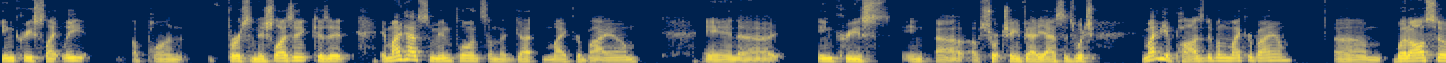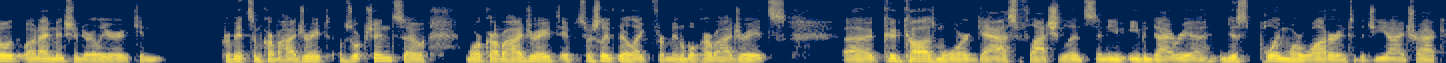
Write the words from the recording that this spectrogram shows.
increase slightly upon first initializing it because it it might have some influence on the gut microbiome and uh, increase in, uh, of short chain fatty acids, which it might be a positive on the microbiome, um, but also what I mentioned earlier, it can prevent some carbohydrate absorption. So more carbohydrates, if, especially if they're like fermentable carbohydrates, uh, could cause more gas, flatulence, and even diarrhea, and just pulling more water into the GI tract.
